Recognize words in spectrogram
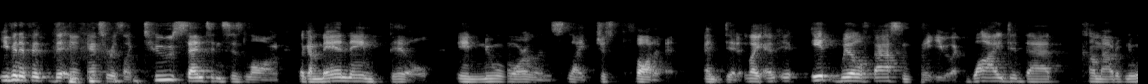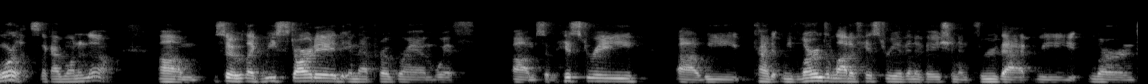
even if it, the answer is like two sentences long, like a man named Bill in New Orleans, like just thought of it and did it. Like it, it will fascinate you. Like, why did that come out of New Orleans? Like, I want to know. Um, so like we started in that program with um, some history. Uh, we kind of we learned a lot of history of innovation, and through that we learned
